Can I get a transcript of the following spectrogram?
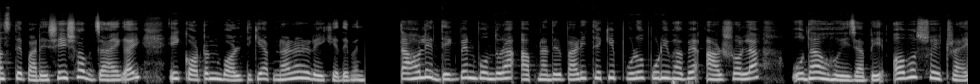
আসতে পারে, সেই সব জায়গায় এই কটন বলটিকে আপনারা রেখে দেবেন। তাহলে দেখবেন বন্ধুরা, আপনাদের বাড়ি থেকে পুরোপুরিভাবে আরশোলা উধাও হয়ে যাবে। অবশ্যই ট্রাই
